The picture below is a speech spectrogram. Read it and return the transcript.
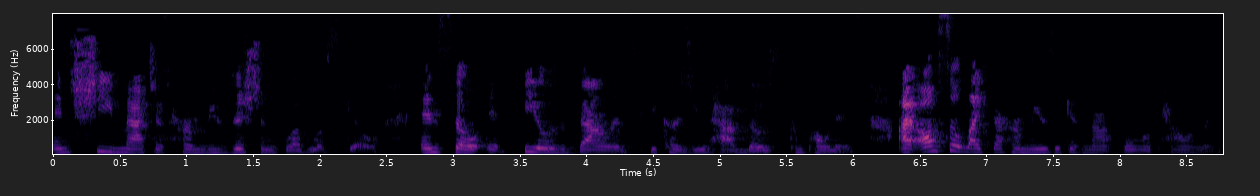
and she matches her musician's level of skill. And so it feels balanced because you have those components. I also like that her music is not overpowering.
